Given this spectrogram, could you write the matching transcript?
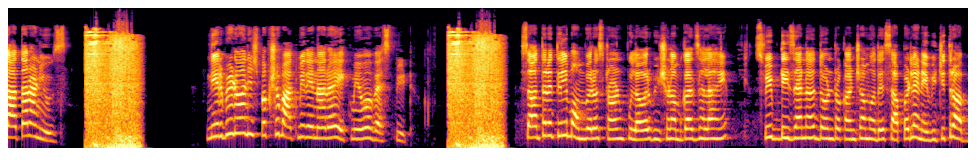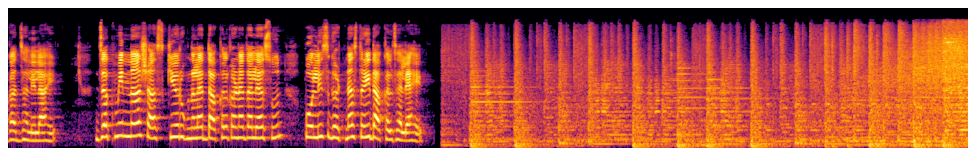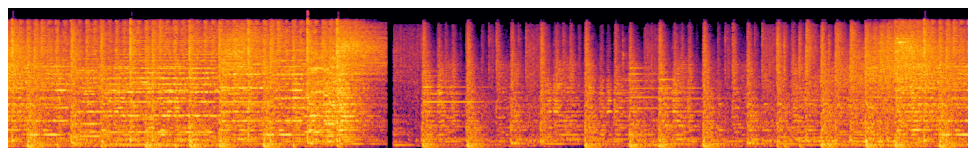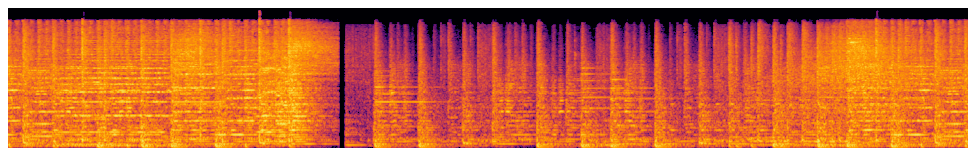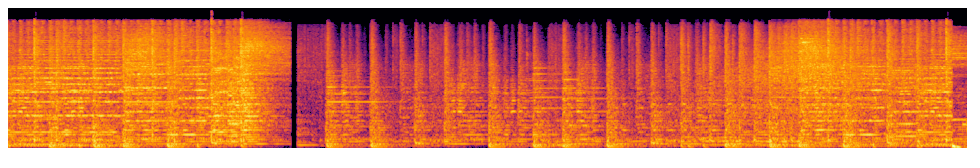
Satara news. निर्भीड व निष्पक्ष बातमी देणारं एकमेव व्यासपीठ. साताऱ्यातील बॉम्बे रेस्टॉरंट पुलावर भीषण अपघात झाला आहे. स्विफ्ट डिझायनर दोन ट्रकांच्या मध्ये सापडल्याने विचित्र अपघात झालेला आहे. जखमींना शासकीय रुग्णालयात दाखल करण्यात आले असून पोलीस घटनास्थळी दाखल झाले आहेत.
